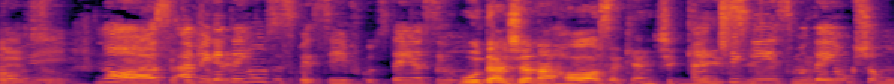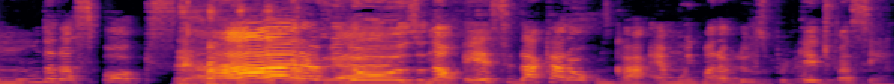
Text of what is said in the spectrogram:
maravilhoso. Ah, Nossa, que amiga, tem uns específicos, tem assim um. O da Jana Rosa, que é antiguíssimo. Antiguíssimo, tem um que chama o Mundo das Pocs. é Ah, maravilhoso. Não, esse da Carol com K é muito maravilhoso, porque, tipo assim,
